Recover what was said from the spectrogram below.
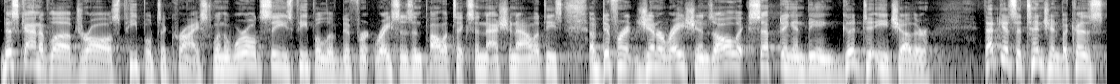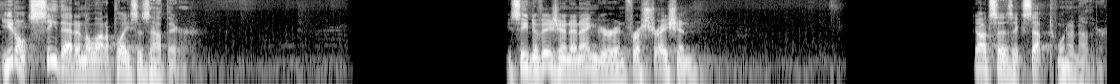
This kind of love draws people to Christ. When the world sees people of different races and politics and nationalities, of different generations, all accepting and being good to each other, that gets attention because you don't see that in a lot of places out there. You see division and anger and frustration. God says, accept one another.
